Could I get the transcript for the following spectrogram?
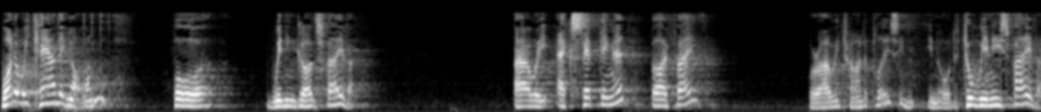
What are we counting on for winning God's favour? Are we accepting it by faith? Or are we trying to please Him in order to win His favour?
